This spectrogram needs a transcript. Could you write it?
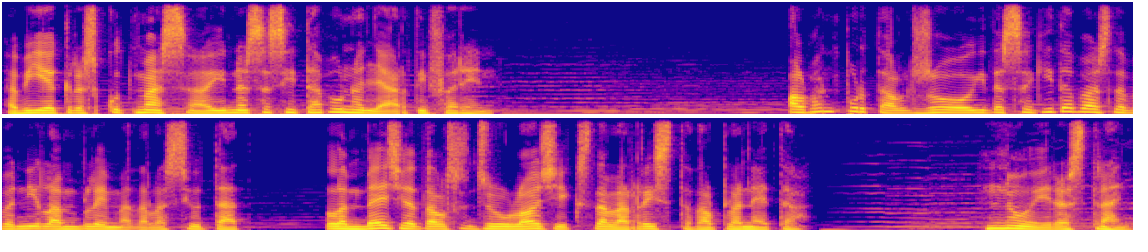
Havia crescut massa i necessitava una llar diferent. El van portar al zoo i de seguida va esdevenir l'emblema de la ciutat – l'enveja dels zoològics de la resta del planeta. No era estrany.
